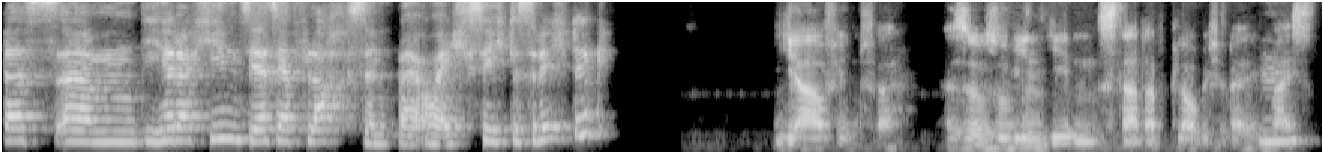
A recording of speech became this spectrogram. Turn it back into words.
dass ähm, die Hierarchien sehr, sehr flach sind bei euch. Sehe ich das richtig? Ja, auf jeden Fall. Also so wie in jedem Startup, glaube ich, oder in den mhm. meisten.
